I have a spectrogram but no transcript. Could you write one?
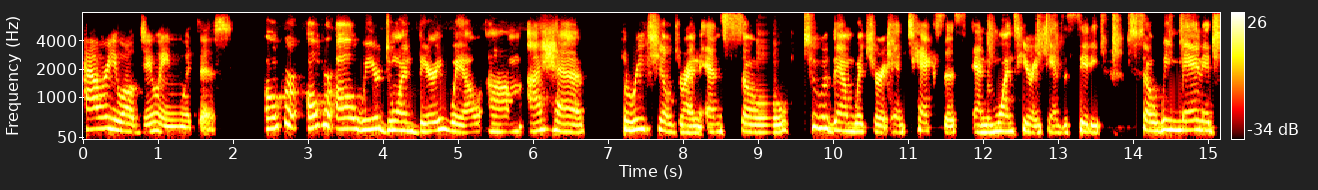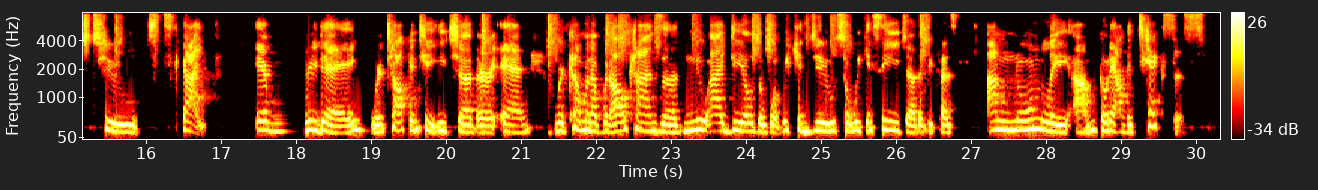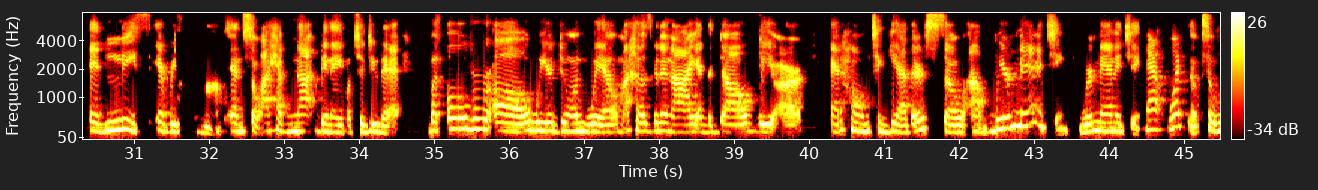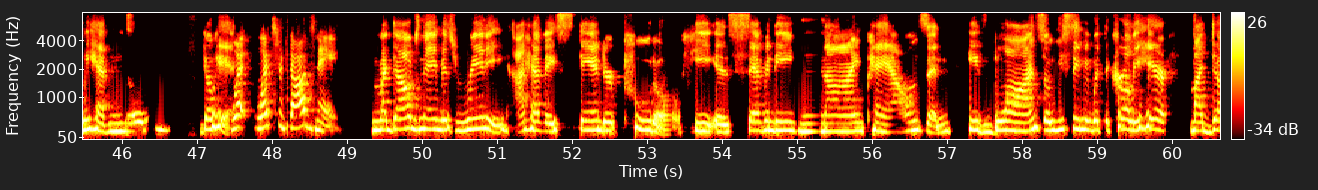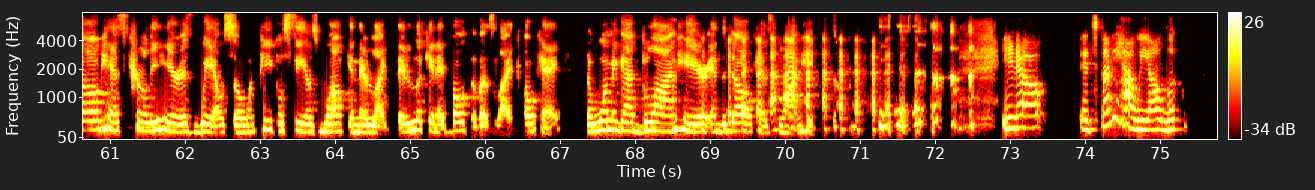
how are you all doing with this? Over overall, we are doing very well. Um, I have three children, and so two of them which are in Texas, and one's here in Kansas City. So we managed to Skype every every day. We're talking to each other and we're coming up with all kinds of new ideas of what we can do so we can see each other because I'm normally um, go down to Texas at least every month. And so I have not been able to do that. But overall, we are doing well. My husband and I and the dog, we are at home together. So um, we're managing. We're managing. Now, what? So we have no Go ahead. What What's your dog's name? My dog's name is Rennie. I have a standard poodle. He is 79 pounds and he's blonde. So you see me with the curly hair. My dog has curly hair as well. So when people see us walking, they're like, they're looking at both of us like, okay, the woman got blonde hair and the dog has blonde hair. you know, it's funny how we all look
